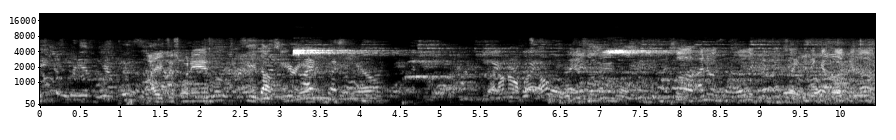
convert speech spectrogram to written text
Oh, I just went in. See about here, Andy, Danielle. I don't know what's. So I know the other kid, it's like they kept looking up.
